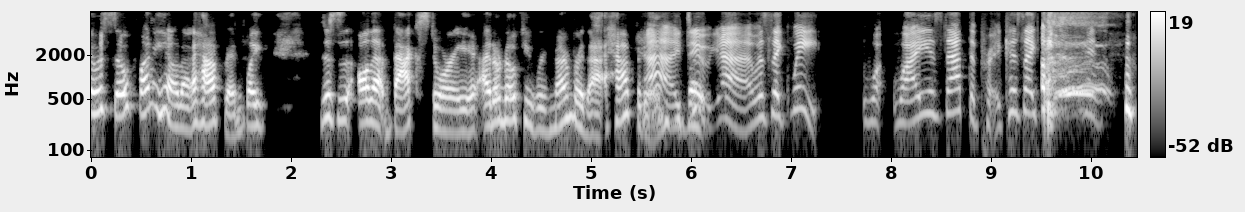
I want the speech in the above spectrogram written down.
was so funny how that happened. Like, this is all that backstory. I don't know if you remember that happening. Yeah, I do. Yeah. I was like, wait, wh- why is that the price? Because I think,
